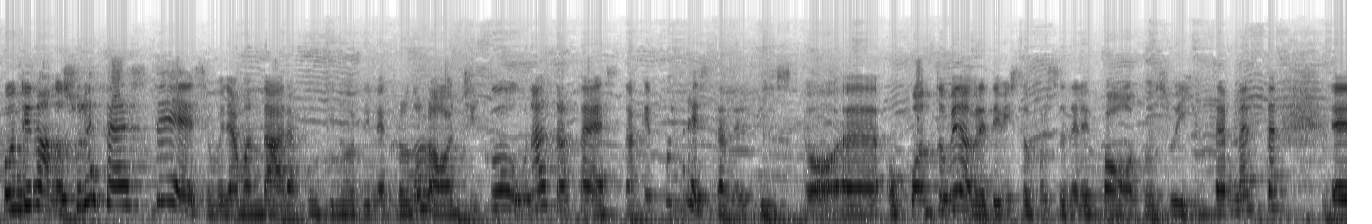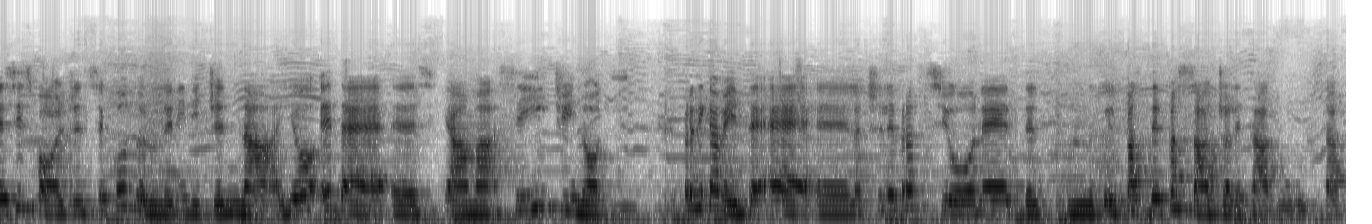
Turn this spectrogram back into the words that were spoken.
Continuando sulle feste, se vogliamo andare appunto in ordine cronologico, un'altra festa che potreste aver visto eh, o quantomeno avrete visto forse delle foto su internet eh, si svolge il secondo lunedì di gennaio ed è, eh, si chiama Seiji no I praticamente è eh, la celebrazione del, mm, del, passaggio all'età adulta.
